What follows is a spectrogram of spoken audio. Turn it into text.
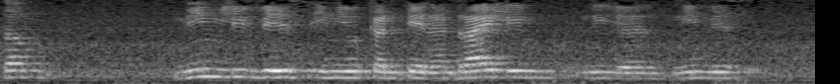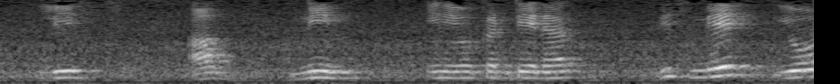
some neem leaf waste in your container dry neem, neem waste leaf of neem in your container this make your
